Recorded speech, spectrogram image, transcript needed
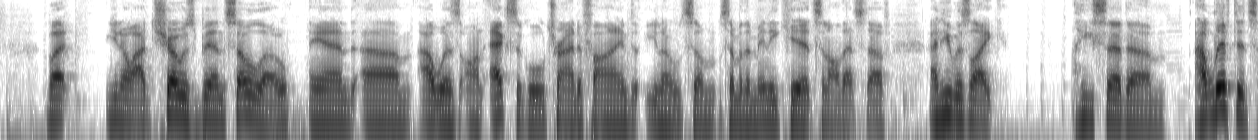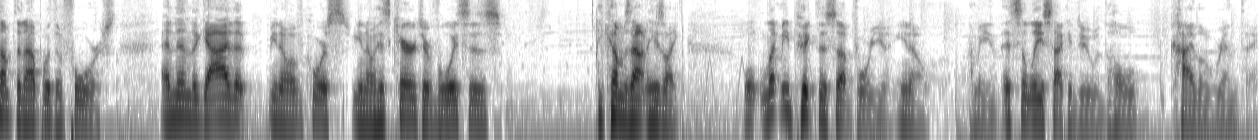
But you know, I chose Ben Solo, and um, I was on Exegol trying to find you know some some of the mini kits and all that stuff, and he was like, he said, um, I lifted something up with the Force, and then the guy that you know, of course, you know his character voices, he comes out and he's like, well, let me pick this up for you. You know, I mean, it's the least I could do with the whole Kylo Ren thing.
